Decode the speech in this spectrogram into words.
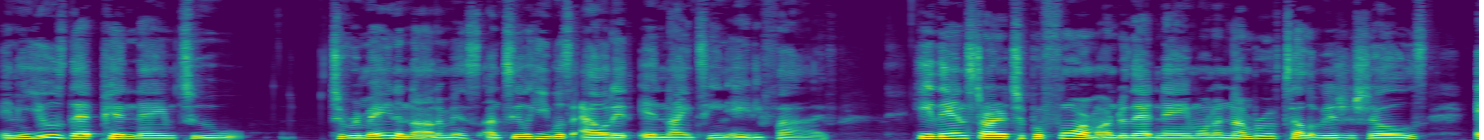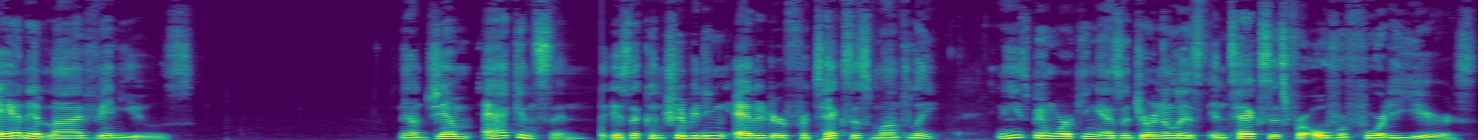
and he used that pen name to to remain anonymous until he was outed in 1985. He then started to perform under that name on a number of television shows and at live venues. Now, Jim Atkinson is a contributing editor for Texas Monthly, and he's been working as a journalist in Texas for over 40 years.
